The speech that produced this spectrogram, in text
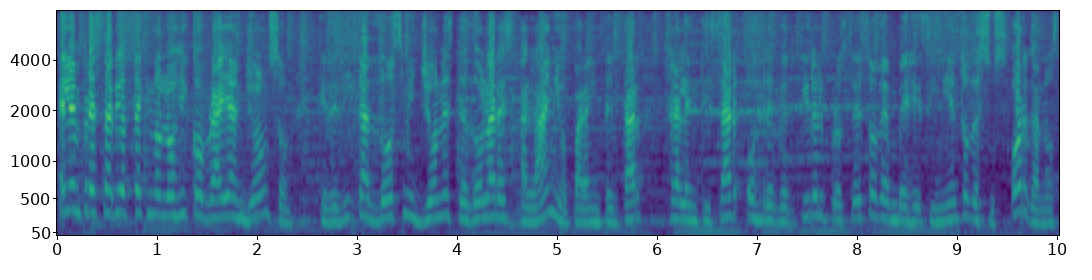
El empresario tecnológico Brian Johnson, que dedica 2 millones de dólares al año para intentar ralentizar o revertir el proceso de envejecimiento de sus órganos,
